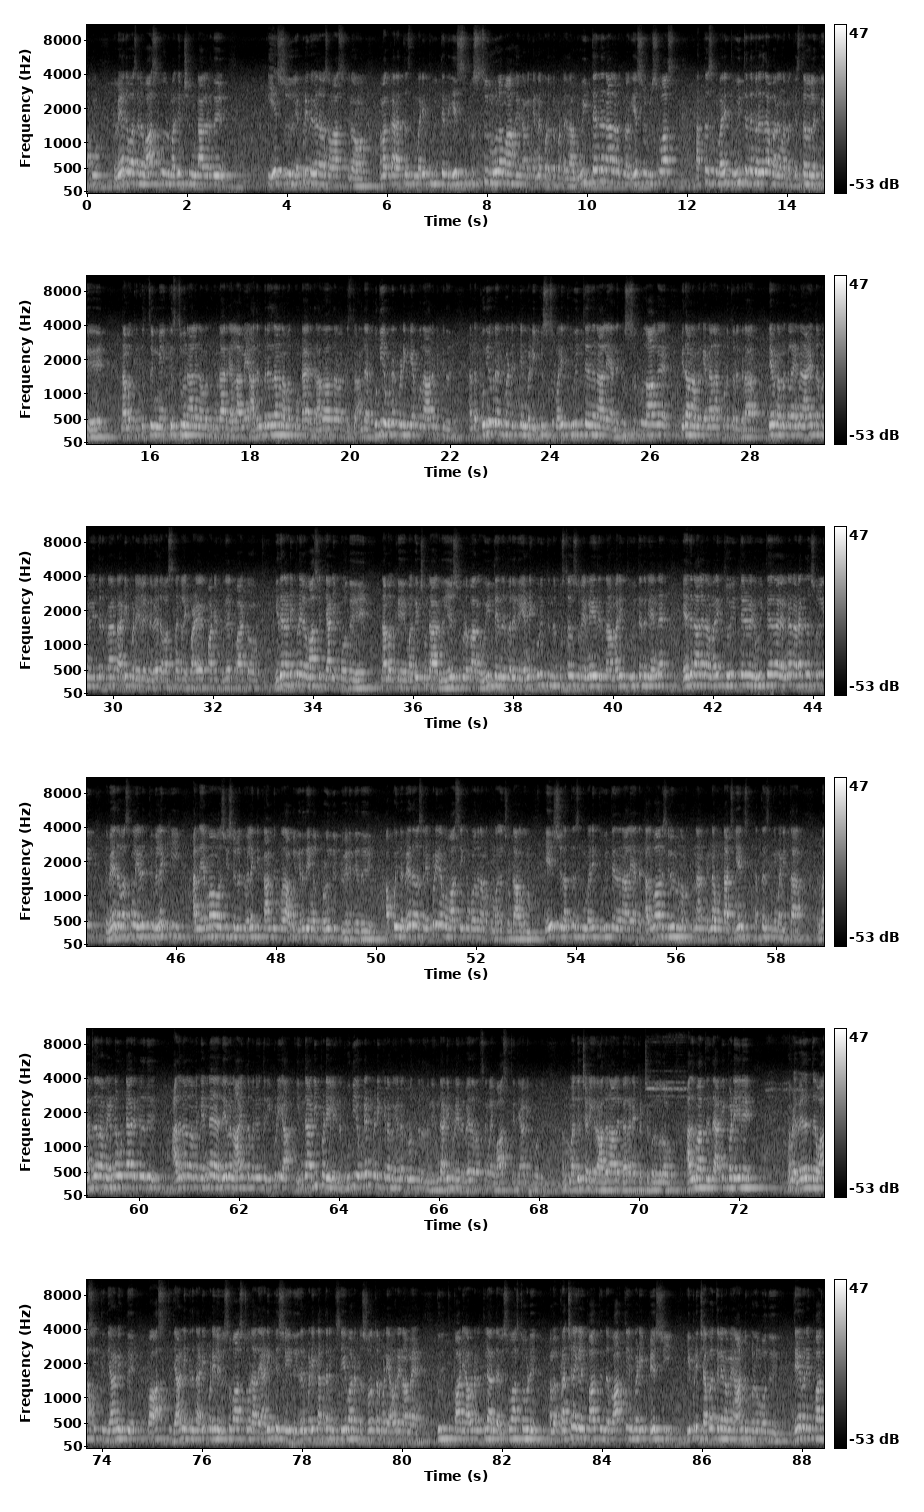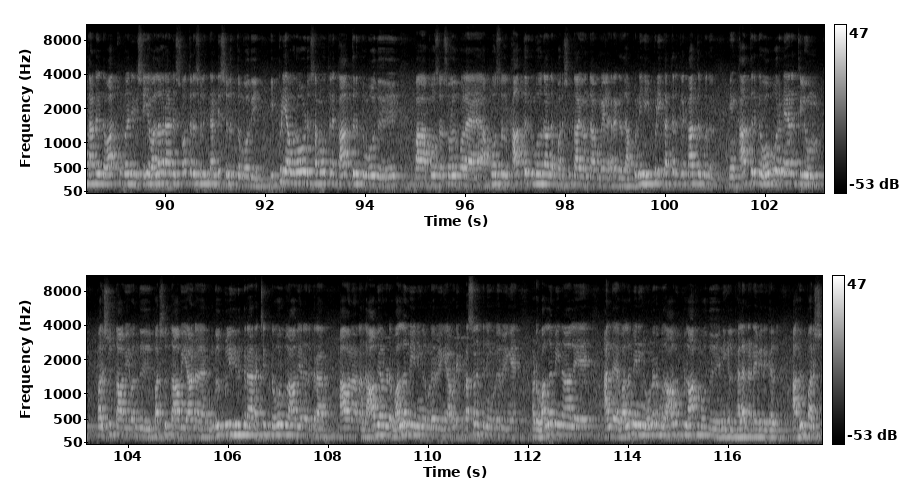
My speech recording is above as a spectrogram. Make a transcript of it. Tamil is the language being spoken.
அப்போ வேத வசனம் வாசிக்கும் ஒரு மகிழ்ச்சி உண்டாகிறது. இயேசு எப்படி வேதவசம் வேத வசனம் வாசிக்கணும் நமக்கு ரத்தத்தின் மாதிரி துவித்தது இயேசு கிறிஸ்து மூலமாக நமக்கு என்ன கொடுக்கப்பட்டது? அவர் உயிர்த்ததுனால நமக்கு இயேசு விசுவாஸ் ரத்தத்துக்கு மாதிரி உயிர்த்தத பிறகுதான் பாருங்க நம்ம கிறிஸ்தவர்களுக்கு நமக்கு கிறிஸ்து கிறிஸ்துவனால நமக்கு உண்டாக எல்லாமே அதன் பிறகுதான் நமக்கு உண்டாயிருக்கு அதாவது தான் கிறிஸ்து அந்த புதிய உடன்படிக்கை அப்போது ஆரம்பிக்கிறது. அந்த புதிய உடன்படிக்கையின்படி கிறிஸ்து மாதிரி உயிர்த்ததுனாலே அந்த கிறிஸ்துக்குள்ளாக பிதா நமக்கு என்னெல்லாம் கொடுத்துருக்கிறார்? தேவன் நமக்கெல்லாம் என்ன ஆயத்தம் பண்ணி வைத்திருக்கிறார் அடிப்படையில் இந்த வேத வசனங்களை பழைய பாட்டு புதிய பாட்டும் இதன் அடிப்படையில் வாசி தியானிக்கும் நமக்கு மகிழ்ச்சி உண்டாகுது இயேசு கொடுப்பாங்க பாருங்க உயிர்த்தெழுந்த பிறகு என்னை குறித்து இந்த புஸ்தகம் சொல்லி என்ன எது நான் மறித்து உயிர்த்தெழுந்த என்ன எதனால நான் மறித்து உயிர்த்தெழு உயிர்த்தெழுந்தால் என்ன நடக்குதுன்னு சொல்லி இந்த வேத வசனங்களை எடுத்து விலக்கி அந்த எம்மாவாசிகளுக்கு விலக்கி காண்பிக்கும் போது அவர்கள் இருதயங்கள் பொழுந்துட்டு விரிந்தது அப்போ இந்த வேதவசனம் எப்படி நம்ம வாசிக்கும் போது நமக்கு மகிழ்ச்சி உண்டாகும்? ஏசு ரத்த சிந்தி மறித்து உயிர்த்தெழுந்தனாலே அந்த கல்வாறு சிலுவில் நமக்கு என்ன என்ன உண்டாச்சு? ஏன் ரத்த சிந்தி மறித்தார். மறித்தது நம்ம என்ன உண்டா இருக்கிறது அதனால் நமக்கு என்ன? தேவன் ஆயத்தம் பண்ணி இப்படியா இப்படி இந்த அடிப்படையில் இந்த புதிய உடன்படிக்கை நமக்கு என்ன கொடுக்கிறது? இந்த அடிப்படையில் வேத வசங்களை வாசித்து தியானிக்கும் போது நம்ம மகிழ்ச்சி அடைகிறோம். அதனாலே பலனை பெற்றுக்கொள்கிறோம். அது மாத்திரம் இந்த அடிப்படையிலே நம்முடைய வேதத்தை வாசித்து தியானித்து வாசித்து தியானிக்கிறது அடிப்படையில் விசுவாசத்தோடு அதை அறிக்கை செய்து இதன்படி கத்தரன் செய்வார் என்று சோத்திரம் பண்ணி அவரை நாம் துதித்து பாடி அவரிடத்தில் அந்த விசுவாசத்தோடு நம்ம பிரச்சனைகளை பார்த்து இந்த வார்த்தையின்படி பேசி இப்படி ஜபத்தில் நம்மை ஆண்டு கொள்ளும்போது தேவனை பார்த்தாண்டு இந்த வார்த்தைப்படி செய்ய வல்லவராண்டு சோத்திர சொல்லி நன்றி செலுத்தும் போது இப்படி அவரோடு சமூகத்தில் காத்திருக்கும் போது அப்போ சொல்லுவது போல அப்போ சொல் காத்திருக்கும் போது தான் அந்த பரிசுத்தாய் வந்து அவங்க மேலே இறங்குது. அப்போ நீங்கள் இப்படி கத்திரத்தில் காத்திருக்கும் போது நீங்கள் காத்திருக்க ஒவ்வொரு நேரத்திலும் பரிசுத்தாவி வந்து பரிசுத்தாவியானவர் உங்களுக்குள்ளே இருக்கிறார் ரச்சிக்கிட்ட ஒவ்வொரு ஆவியான இருக்கிறார். ஆவனார் அந்த ஆவியானோட வல்லமையை நீங்கள் உணர்வீங்க அவருடைய பிரசனத்தை நீங்கள் உணர்வீங்க. அவருடைய வல்லமையினாலே அந்த வல்லமையை நீங்கள் உணரும்போது ஆவிக்குள் ஆகும்போது நீங்கள் பலன் அடைவீர்கள் அது பரிசு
